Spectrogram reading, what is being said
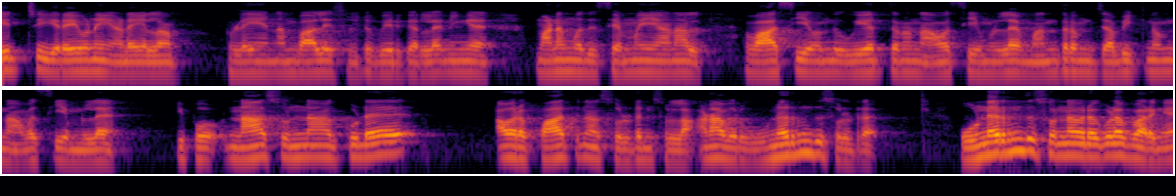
ஏற்று இறைவனை அடையலாம். இவ்வளைய நம்பாலே சொல்லிட்டு போயிருக்கார்ல நீங்கள் மனம் அது செம்மையானால் வாசியை வந்து உயர்த்தணும்னு அவசியம் இல்லை மந்திரம் ஜபிக்கணும்னு அவசியம் இல்லை. இப்போ நான் சொன்னா கூட அவரை பார்த்து நான் சொல்றேன்னு சொல்லலாம். ஆனா அவர் உணர்ந்து சொல்றார். உணர்ந்து சொன்னவரை கூட பாருங்க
